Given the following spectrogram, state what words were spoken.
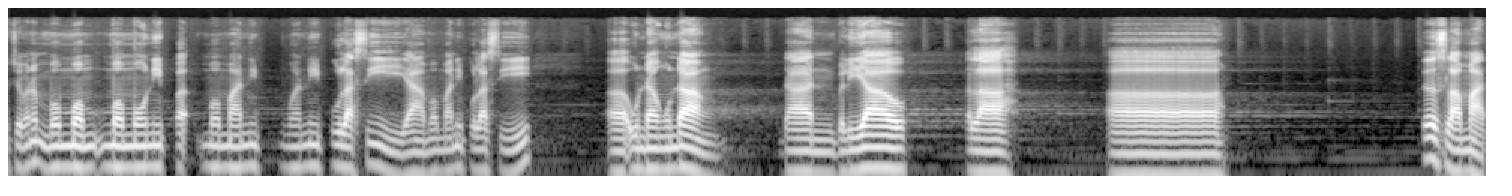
macam mana? Mem memanipulasi. Ya memanipulasi uh, undang-undang. Dan beliau telah uh, terselamat.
